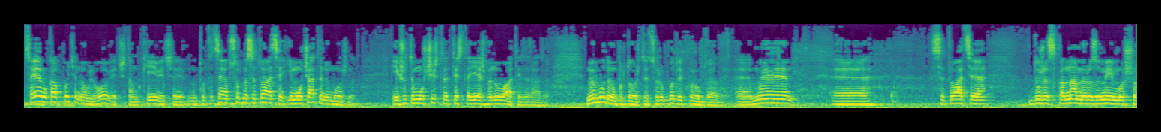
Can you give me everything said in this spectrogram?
це є рука Путіна у Львові, чи там в Києві, чи ну тобто це абсурдна ситуація, і мовчати не можна. І якщо ти мовчиш, то ти стаєш винуватий зразу. Ми будемо продовжувати цю роботу, яку робили. Е, Ми ситуація дуже складна. Ми розуміємо, що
